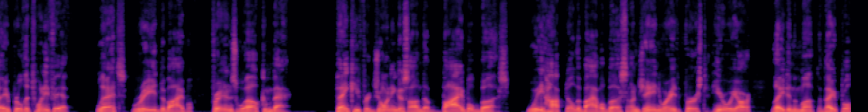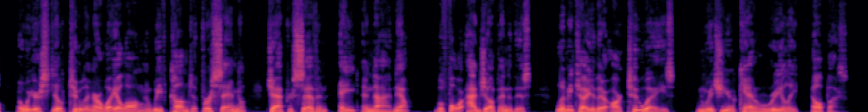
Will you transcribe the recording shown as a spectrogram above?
April the 25th. Let's read the Bible. Friends, welcome back. Thank you for joining us on the Bible bus. We hopped on the Bible bus on January the 1st, and here we are late in the month of April, and we are still tooling our way along, and we've come to 1 Samuel chapter 7, 8, and 9. Now, before I jump into this, let me tell you there are two ways in which you can really help us,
